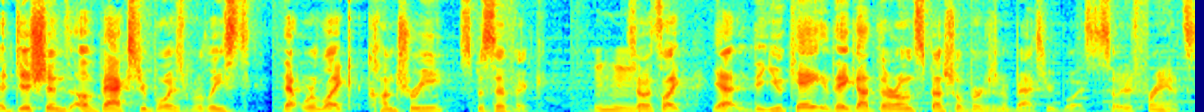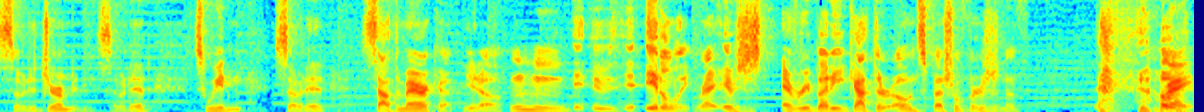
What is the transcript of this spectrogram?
editions of Backstreet Boys released that were like country specific. Mm-hmm. So it's like, yeah, the UK they got their own special version of Backstreet Boys. So did France. So did Germany. So did Sweden. So did South America. You know, Mm-hmm. it, it was Italy, right? It was just everybody got their own special version of, of Right.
